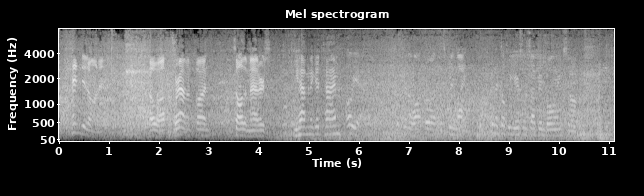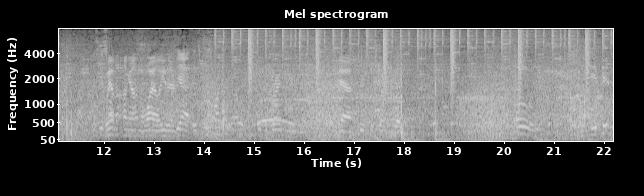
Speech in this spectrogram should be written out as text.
Depended on it. Oh well, we're having fun. It's all that matters. You having a good time? Oh yeah. It's been a lot going. It's been like it's been a couple years since I've been bowling, so it's, it's We fun. haven't hung out in a while either. Yeah, it's, it's fun to hang out with, with friends and Yeah. do some stuff together. Oh, he's getting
